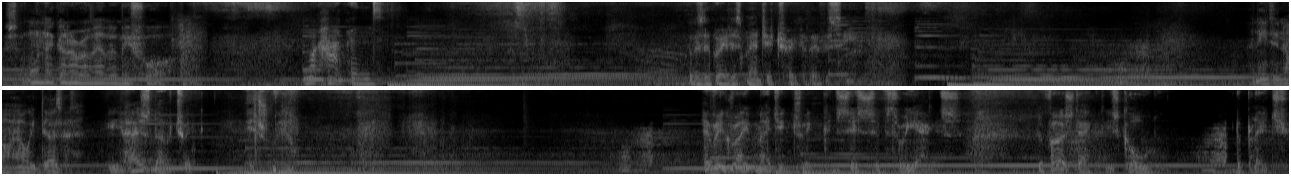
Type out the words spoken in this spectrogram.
It's the one they're gonna remember me for. What happened? It was the greatest magic trick I've ever seen. I need to know how he does it. He has no trick. It's real. Every great magic trick consists of three acts. The first act is called the pledge.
